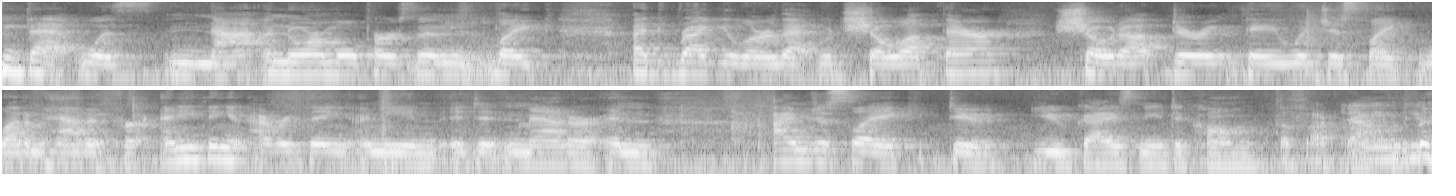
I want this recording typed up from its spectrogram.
that was not a normal person like a regular that would show up there showed up during they would just like let them have it for anything and everything I mean it didn't matter and I'm just like, dude, you guys need to calm the fuck I mean, down. people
